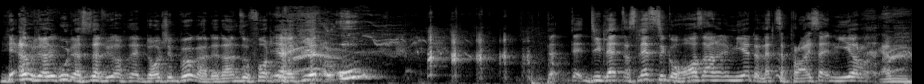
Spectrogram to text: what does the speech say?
Ja, gut, gut, das ist natürlich auch der deutsche Bürger, der dann sofort reagiert. Oh! Die, das letzte Gehorsam in mir, der letzte Preußer in mir, ähm,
